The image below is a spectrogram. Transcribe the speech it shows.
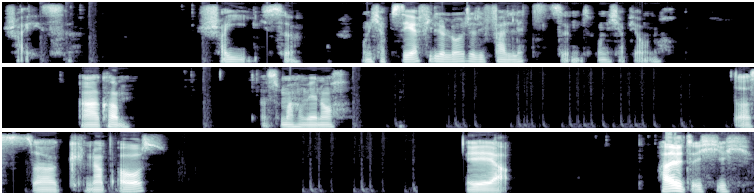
Scheiße. Scheiße. Und ich habe sehr viele Leute, die verletzt sind. Und ich habe ja auch noch... Ah, komm. Das machen wir noch. Das sah knapp aus. Ja. Halt, ich, ich.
